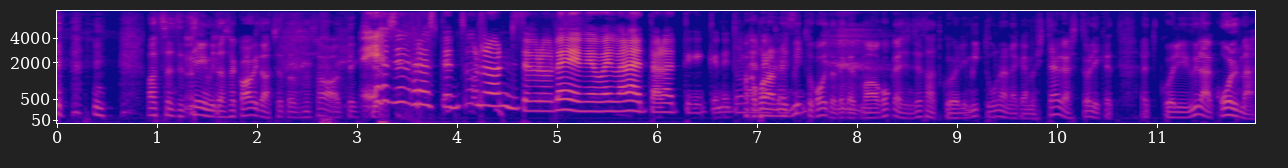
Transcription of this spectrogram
vaata, see on see tee, mida sa kardad, seda sa saad, eks jah, seepärast, et mul on see probleem ja ma ei mäleta alati kõiki neid aga ma olen nüüd unenägusid. mitu korda tegelikult, ma kogesin seda, et kui oli mitu unenägemist järjest, oligi, et, et kui oli üle kolme,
